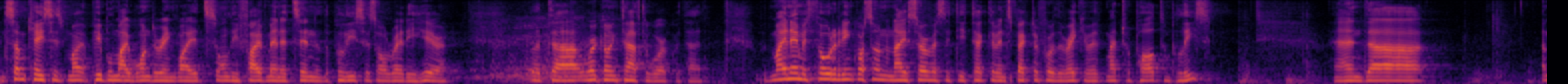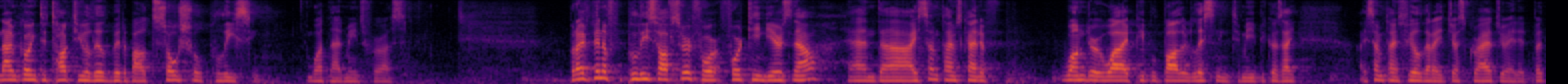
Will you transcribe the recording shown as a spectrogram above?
In some cases, my, people might be wondering why it's only five minutes in and the police is already here. But uh, we're going to have to work with that. But my name is Þórir Ingvarsson, and I serve as a detective inspector for the Reykjavik Metropolitan Police. And, uh, and I'm going to talk to you a little bit about social policing and what that means for us. But I've been a police officer for 14 years now, and uh, I sometimes kind of wonder why people bother listening to me because I, I sometimes feel that I just graduated. But,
